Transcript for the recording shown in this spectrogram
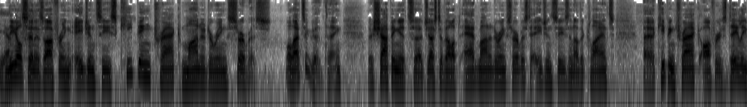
yeah. Nielsen is offering agencies keeping track monitoring service. Well, that's a good thing. They're shopping its uh, just developed ad monitoring service to agencies and other clients uh, Keeping Track offers daily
